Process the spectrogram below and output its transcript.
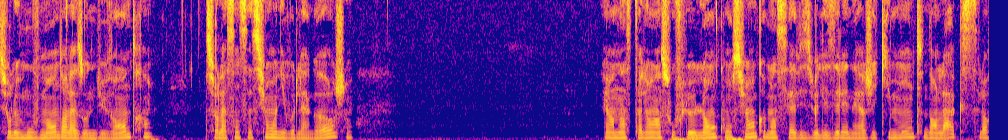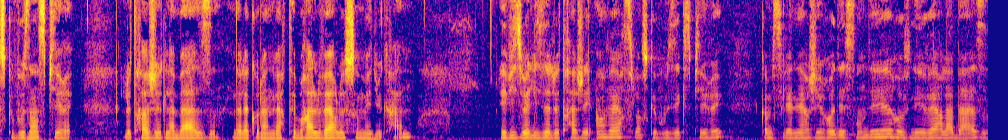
sur le mouvement dans la zone du ventre, sur la sensation au niveau de la gorge. Et en installant un souffle lent, conscient, commencez à visualiser l'énergie qui monte dans l'axe lorsque vous inspirez, le trajet de la base de la colonne vertébrale vers le sommet du crâne. Et visualisez le trajet inverse lorsque vous expirez, comme si l'énergie redescendait, revenait vers la base,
